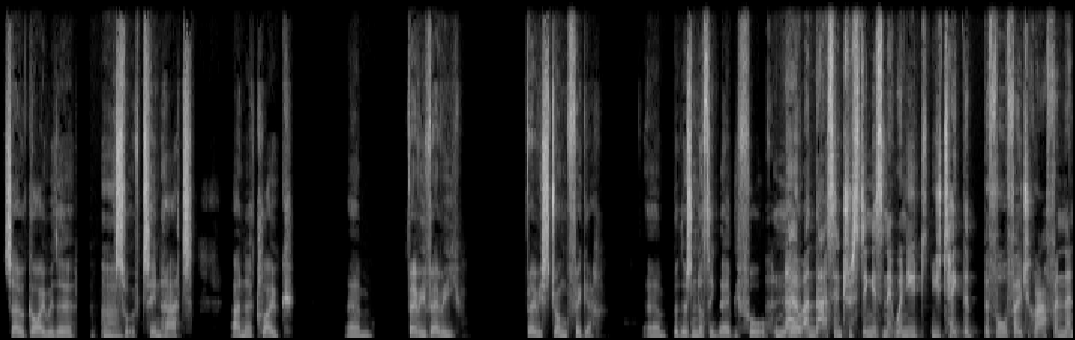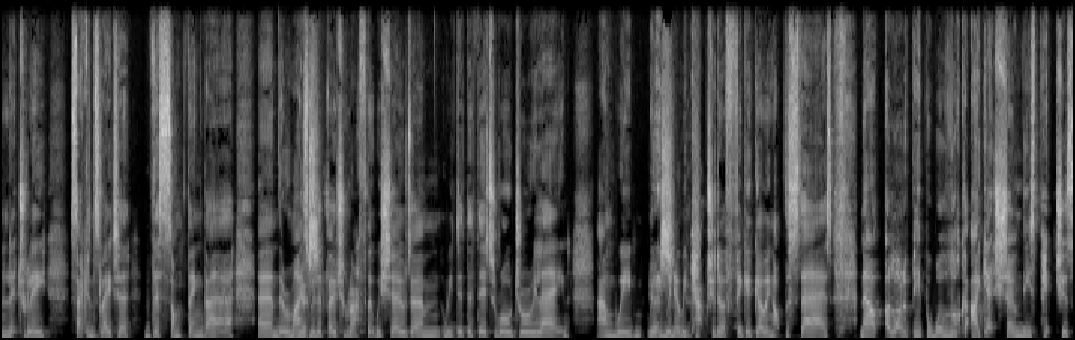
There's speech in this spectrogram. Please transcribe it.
So a guy with a, mm. a sort of tin hat and a cloak. Um, very, very, very strong figure. Um, but there's nothing there before. No, and that's interesting, isn't it? When you you take the before photograph and then literally seconds later, there's something there. Um, that reminds yes. me of the photograph yeah. that we showed. Um, we did the Theatre Royal Drury Lane, and we yes, you know we yes. captured a figure going up the stairs. Now, a lot of people will look. I get shown these pictures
